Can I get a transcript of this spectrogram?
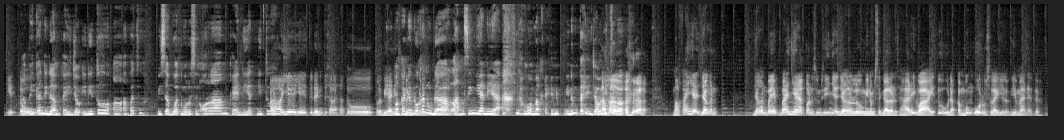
Gitu. Tapi kan di dalam teh hijau ini tuh eh, apa tuh bisa buat ngurusin orang kayak diet gitu. Ah iya iya itu dan itu salah satu kelebihannya. Makanya gue kan udah langsing ya nih ya nggak mau makan minum teh hijau gitu loh. Makanya jangan jangan banyak-banyak konsumsinya. Jangan lu minum segalon sehari. Wah, itu udah kembung kurus lagi loh. Gimana tuh?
